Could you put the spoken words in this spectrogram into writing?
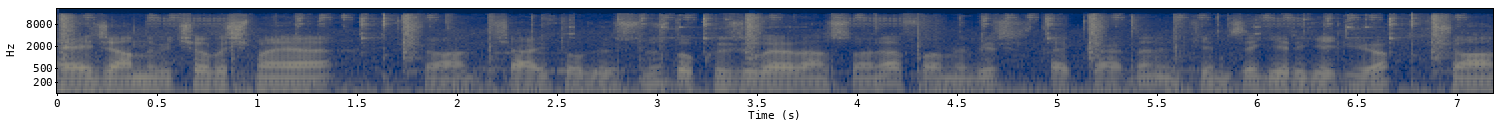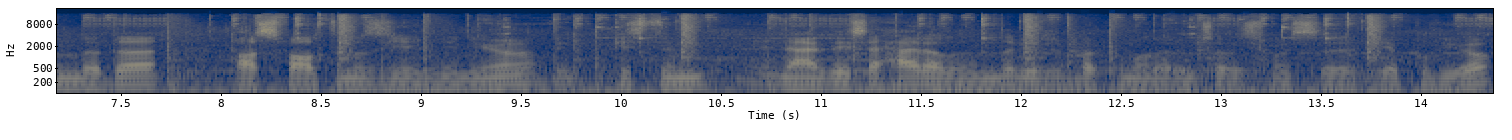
Heyecanlı bir çalışmaya şu an şahit oluyorsunuz. 9 yıl aradan sonra Formula 1 tekrardan ülkemize geri geliyor. Şu anda da asfaltımız yenileniyor. Pistin neredeyse her alanında bir bakım onarım çalışması yapılıyor.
